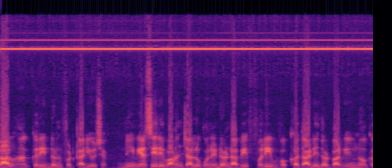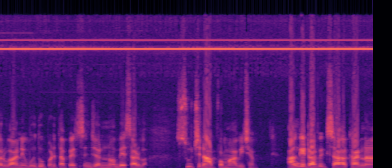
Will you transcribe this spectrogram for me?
લાલ આંખ કરી દંડ ફટકાર્યો છે. નેવ્યાસી વાહન ચાલકોને દંડ આપી ફરી વખત આડેધડ પાર્કિંગ ન કરવા અને વધુ પડતા પેસેન્જર ન બેસાડવા સૂચના આપવામાં આવી છે. આ અંગે ટ્રાફિક શાખાના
